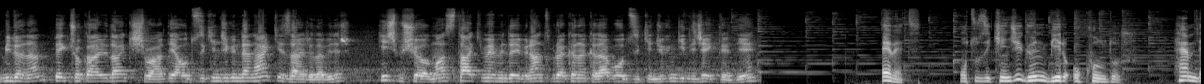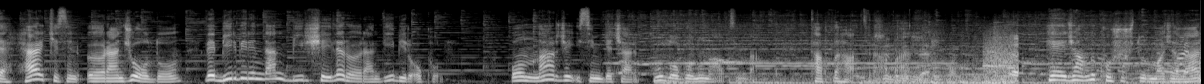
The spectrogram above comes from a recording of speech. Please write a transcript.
Bir dönem pek çok ayrılan kişi vardı. Ya 32. günden herkes ayrılabilir. Hiçbir şey olmaz. Ta ki Mehmet Ali Birand bırakana kadar bu 32. gün gidecektir diye. Evet, 32. gün bir okuldur. Hem de herkesin öğrenci olduğu ve birbirinden bir şeyler öğrendiği bir okul. Onlarca isim geçer bu logonun altında. Tatlı hatıralar, heyecanlı koşuşturmacalar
